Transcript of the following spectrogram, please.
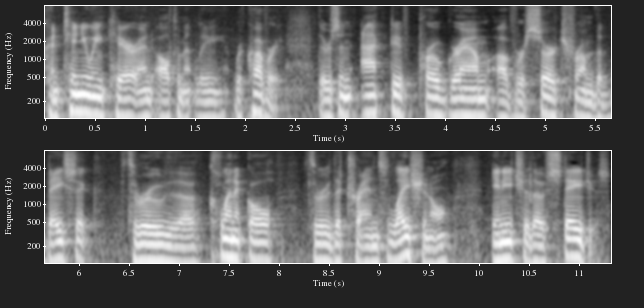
continuing care, and ultimately recovery. There's an active program of research from the basic through the clinical, through the translational in each of those stages.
